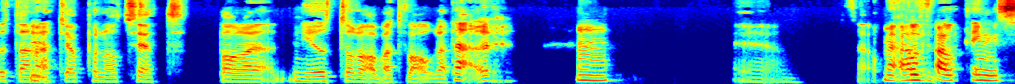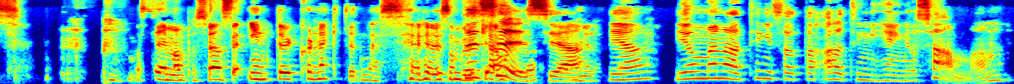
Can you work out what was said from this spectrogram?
utan mm. att jag på något sätt bara njuter av att vara där. Mm. Så. Med all, alltings, vad säger man på svenska, interconnectedness är det som Precis ja, ja. Jo men allting så att allting hänger samman.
